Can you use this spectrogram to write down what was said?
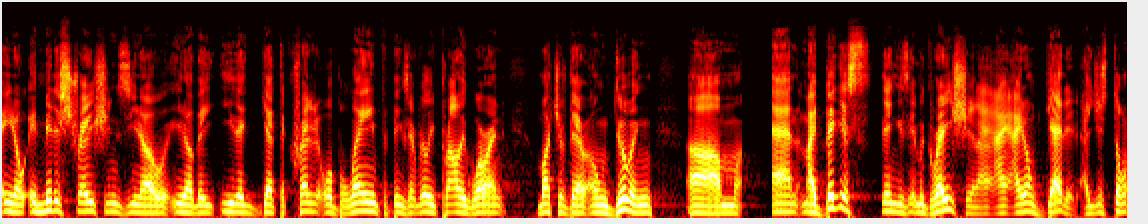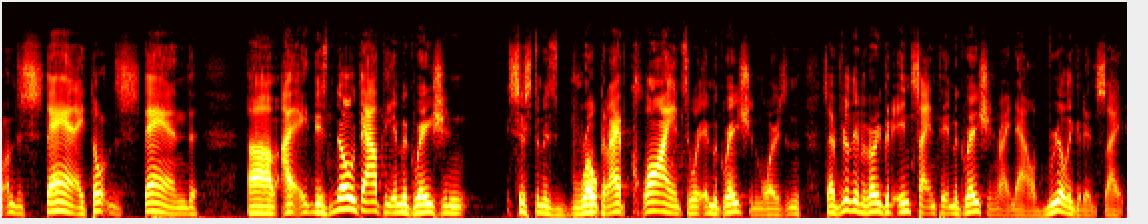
you know administrations you know you know they either get the credit or blame for things that really probably weren't much of their own doing. Um, and my biggest thing is immigration. I, I, I don't get it. I just don't understand. I don't understand. Um, I, there's no doubt the immigration system is broken. I have clients who are immigration lawyers, and so I really have a very good insight into immigration right now. a Really good insight.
